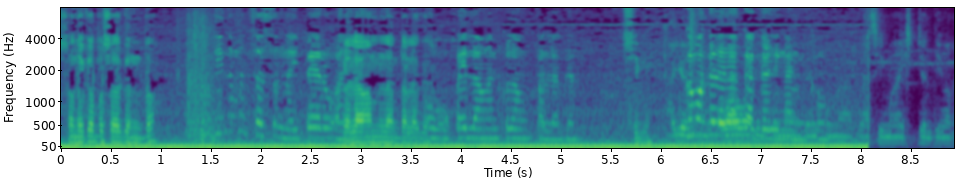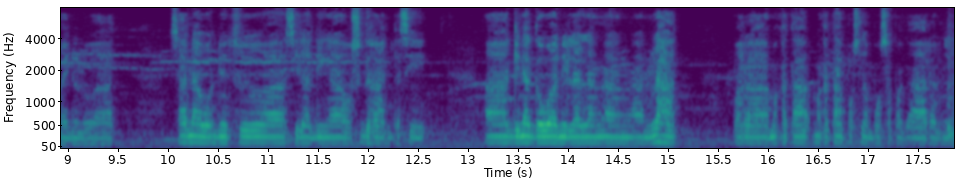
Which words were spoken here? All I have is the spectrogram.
Sanay ka ba sa ganito? Hindi naman sasanay, pero ano. Kailangan mo lang talaga. Oo, kailangan ko lang talaga. Sige. Ayun, ka mag-alala, gagalingan mga ko. klase mga estudyante mga kaidolo at sana wag niyo su- ah, sila ding ah, husgahan kasi ah, ginagawa nila lang ang, ang lahat para makata- makatapos lang po sa pag-aaral nila.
